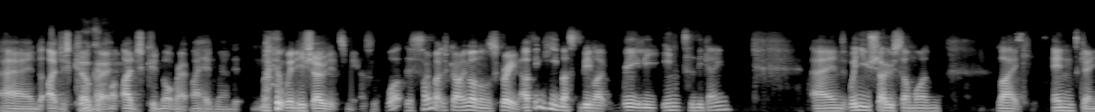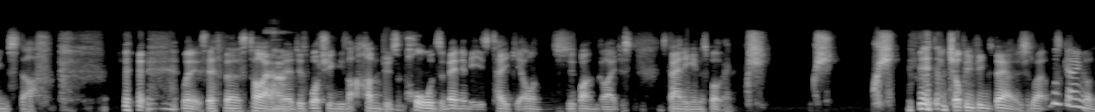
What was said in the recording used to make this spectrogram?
and I just couldn't. Okay. I just could not wrap my head around it when he showed it to me. I was like, "What? There's so much going on on the screen." I think he must have been like really into the game, and when you show someone like end game stuff when it's their first time Uh-huh. they're just watching these like hundreds of hordes of enemies take it on it's just one guy just standing in a spot going whoosh, whoosh, chopping things down it's just like what's going on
